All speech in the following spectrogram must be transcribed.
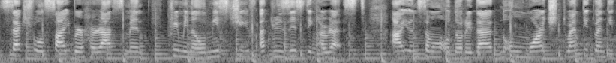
sexual cyber harassment, criminal mischief at resisting arrest. Ayon sa mga otoridad, noong March 2022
